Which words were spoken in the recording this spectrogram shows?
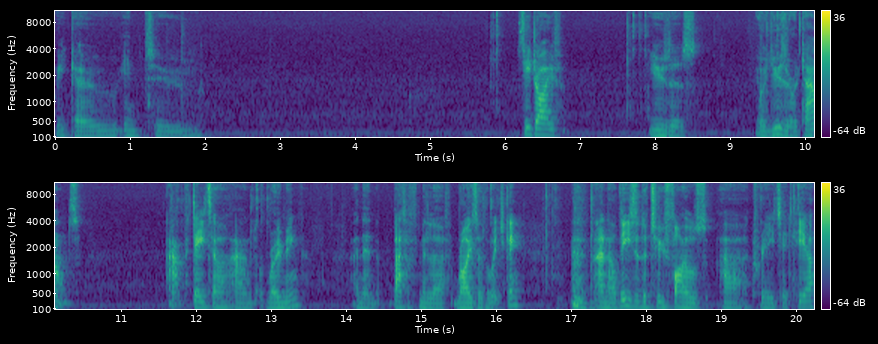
we go into C drive, users, your user accounts, app data and roaming, and then Battle for Middle Earth Rise of the Witch King. and now these are the two files uh, created here.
